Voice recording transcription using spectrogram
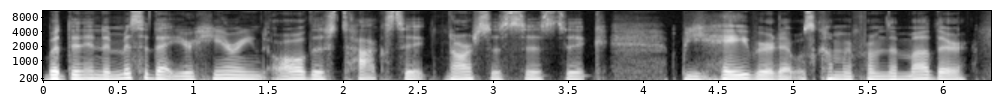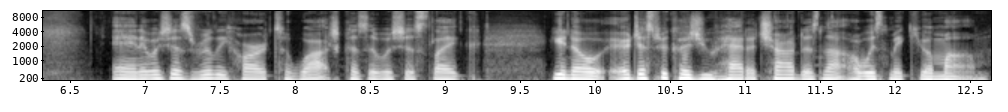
But then, in the midst of that, you're hearing all this toxic, narcissistic behavior that was coming from the mother. And it was just really hard to watch because it was just like, you know, just because you had a child does not always make you a mom.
